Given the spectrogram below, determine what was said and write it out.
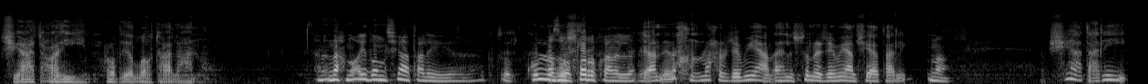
شيعة علي رضي الله تعالى عنه نحن أيضا شيعة علي دكتور كل مسلم أفرق عن ال... يعني نحن نحن جميعا أهل السنة جميعا شيعة علي. نعم. شيعة علي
